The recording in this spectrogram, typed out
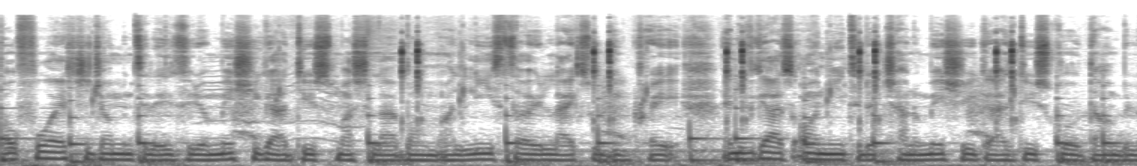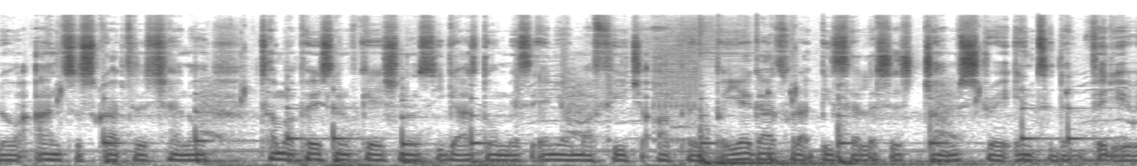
But before I actually jump into today's video, make sure you guys do smash the like button, at least 30 likes would be great. And if you guys are new to the channel, make sure you guys do scroll down below and subscribe to the channel, turn my post notifications so you guys don't miss any of my future uploads. But yeah guys, for that being said, let's just jump straight into the video.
